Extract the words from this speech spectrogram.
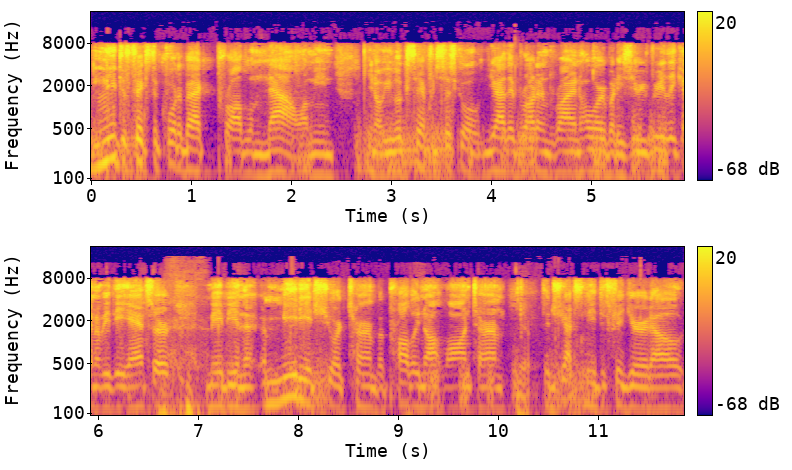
need to fix the quarterback problem now. I mean, you know, you look at San Francisco, yeah, they brought in Brian Hoyer, but he's really going to be the answer maybe in the immediate short term, but probably not long term. Yep. The Jets need to figure it out.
